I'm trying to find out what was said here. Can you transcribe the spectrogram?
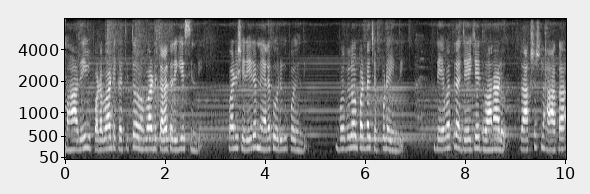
మహాదేవి పొడవాటి కత్తితో వాడి తల తరిగేసింది. వాడి శరీరం నేలకు ఒరిగిపోయింది. బురదలో పడ్డ చెప్పుడైంది. దేవతల జయ జయ ధ్వానాలు. రాక్షసుల హాకా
